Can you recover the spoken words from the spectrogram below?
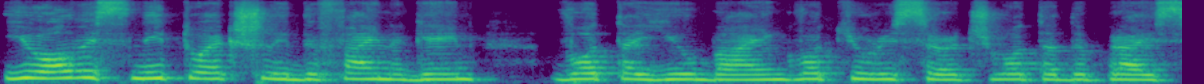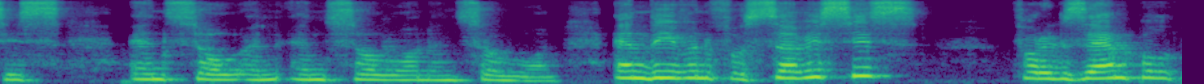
you always need to actually define again what are you buying, what you research, what are the prices, and so on and so on and so on. And even for services, for example,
